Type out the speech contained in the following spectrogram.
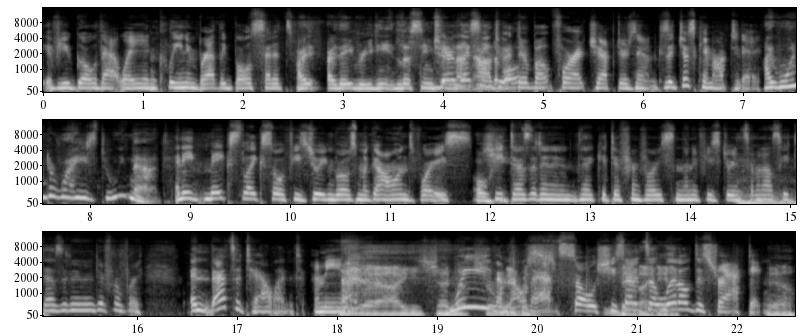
if you go that way, and Clean and Bradley both said it's. Are, are they reading, listening to They're listening to it. They're about four chapters in because it just came out today. I wonder why he's doing that. And he makes like so if he's doing Rose McGowan's voice, Oh, she he- does it in like a different voice, and then if he's doing someone else, he mm. does it in a different voice, and that's a talent. I mean, Yeah, he's, I'm we sure even what know that. So she said bad it's a little distracting, Yeah.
